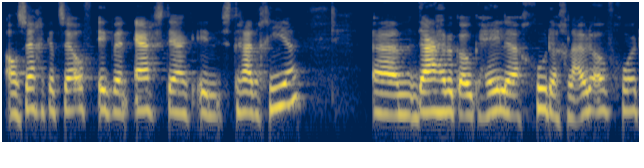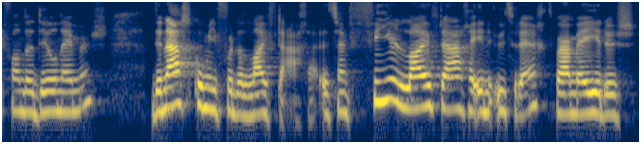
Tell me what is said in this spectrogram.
al zeg ik het zelf, ik ben erg sterk in strategieën. Um, daar heb ik ook hele goede geluiden over gehoord van de deelnemers. Daarnaast kom je voor de live dagen. Het zijn vier live dagen in Utrecht, waarmee je dus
